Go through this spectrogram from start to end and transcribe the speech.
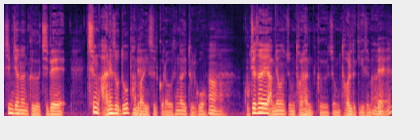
심지어는 그 지배층 안에서도 반발이 네. 있을 거라고 생각이 들고 어. 국제사회의 압력은 좀 덜한 그 좀 덜 느끼지만 네.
